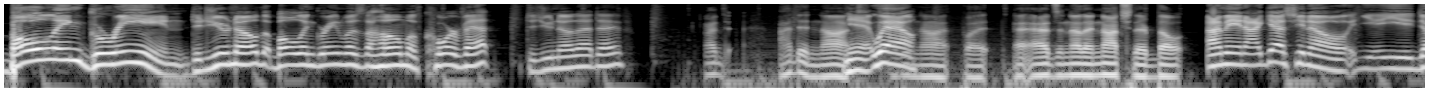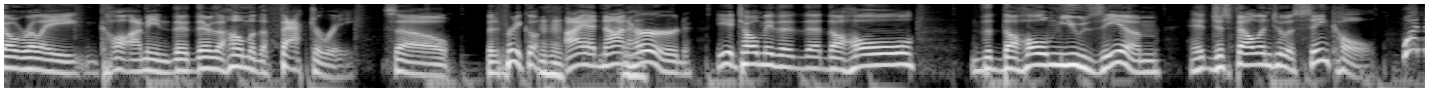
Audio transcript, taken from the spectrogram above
Bowling Green. Did you know that Bowling Green was the home of Corvette? Did you know that, Dave? I, d- I did not. Yeah, I well- did not. But it adds another notch to their belt. I mean, I guess you know you, you don't really call. I mean, they're they're the home of the factory, so but it's pretty cool. Mm-hmm. I had not mm-hmm. heard. He had told me that the the whole the the whole museum had just fell into a sinkhole. What?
